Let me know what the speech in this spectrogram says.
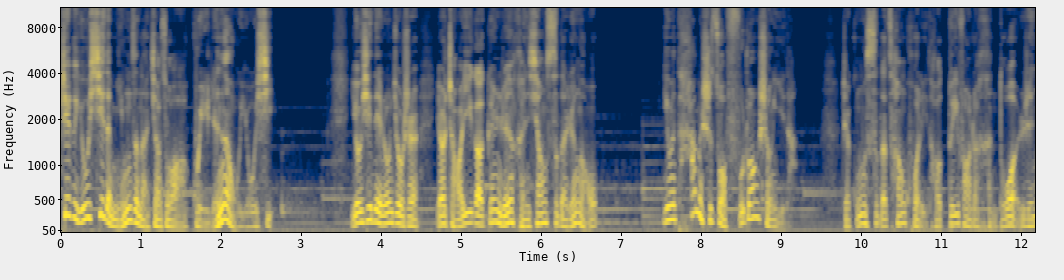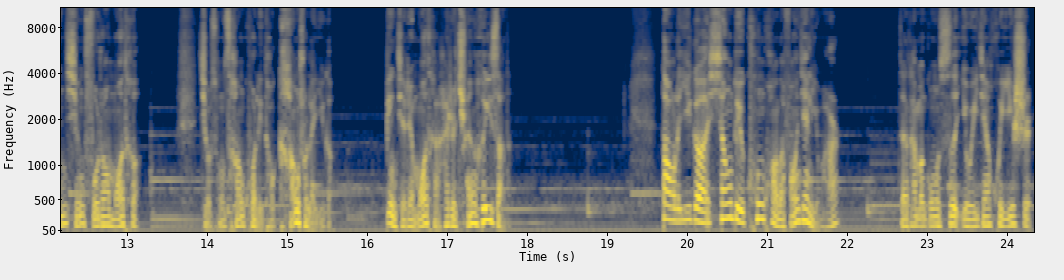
这个游戏的名字呢叫做鬼人偶游戏，游戏内容就是要找一个跟人很相似的人偶。因为他们是做服装生意的，这公司的仓库里头堆放着很多人形服装模特，就从仓库里头扛出来一个，并且这模特还是全黑色的。到了一个相对空旷的房间里玩，在他们公司有一间会议室，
